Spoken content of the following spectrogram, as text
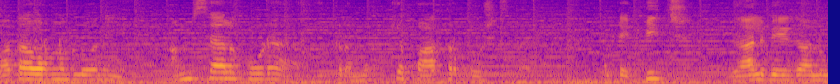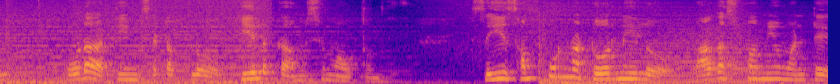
వాతావరణంలోని అంశాలు కూడా ఇక్కడ ముఖ్య పాత్ర పోషిస్తాయి. అంటే పిచ్ గాలి వేగాలు కూడా టీం సెటప్లో కీలక అంశం అవుతుంది. ఈ సంపూర్ణ టోర్నీలో భాగస్వామ్యం అంటే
